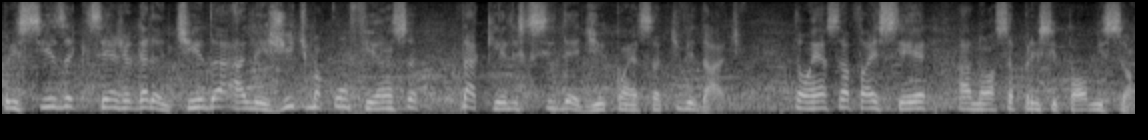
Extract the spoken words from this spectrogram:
precisa que seja garantida a legítima confiança daqueles que se dedicam a essa atividade. Então, essa vai ser a nossa principal missão.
